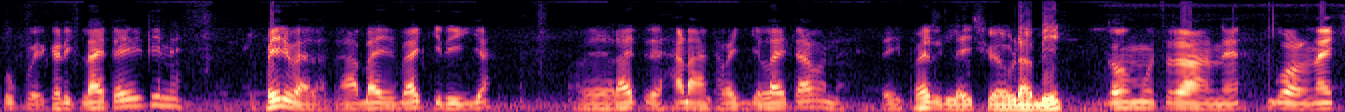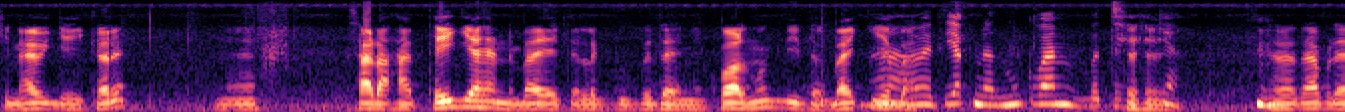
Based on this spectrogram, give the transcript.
બપોરે ઘડીક લાઈટ આવી હતી ને, ભરવાના હતા. આ બાય બાકી રહી ગયા. હવે રાત્રે સાડા આઠ વાગે લાઈટ આવે ને, તો એ ભરી લઈશું એવડા બી. ગૌમૂત્ર અને ગોળ નાખીને આવી ગયા ઘરે. ને સાડા સાત થઈ ગયા છે ને બાય તે લગભગ બધાને ખોળ મૂકી દીધો. બાકી એકને જ મૂકવાનું બધા હવે આપણે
